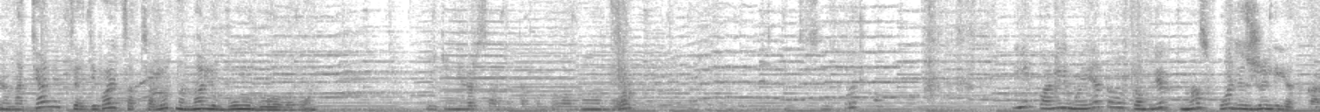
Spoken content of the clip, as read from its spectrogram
она тянется и одевается абсолютно на любую голову. То есть универсальный такой головной убор. И помимо этого в комплект у нас входит жилетка.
